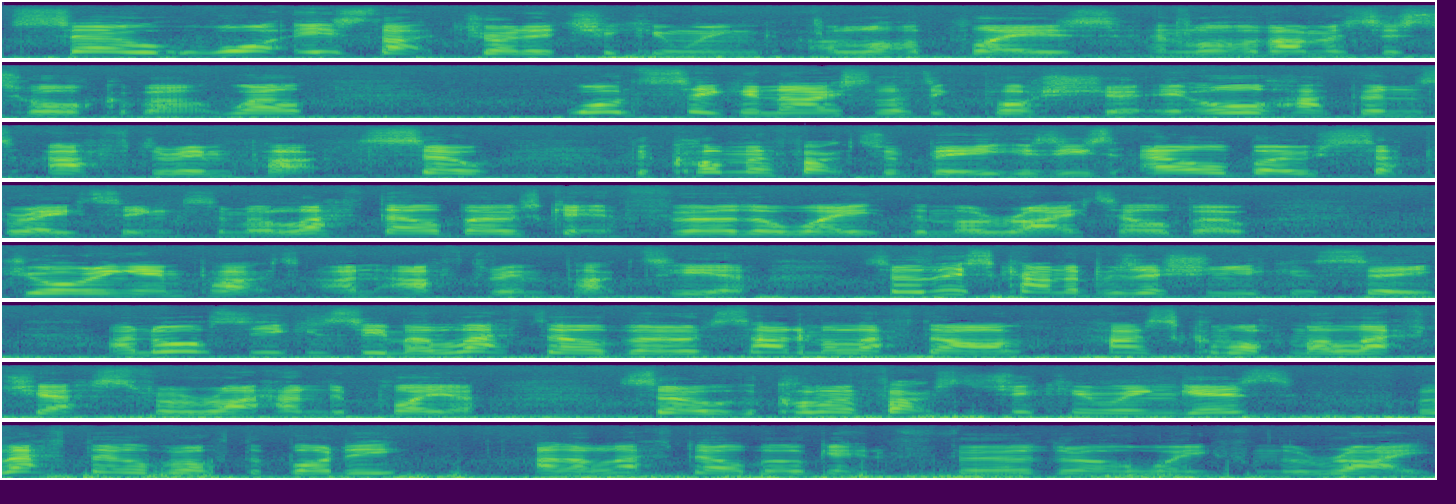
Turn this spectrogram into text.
So what is that dreaded chicken wing a lot of players and a lot of amateurs talk about? Well, once to take a nice athletic posture, it all happens after impact. So the common factor would be is these elbows separating. So my left elbow is getting further away than my right elbow during impact and after impact here. So this kind of position you can see. And also you can see my left elbow, side of my left arm, has come off my left chest for a right-handed player. So the common factor chicken wing is left elbow off the body and the left elbow getting further away from the right.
